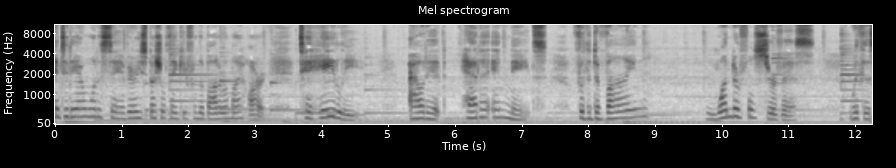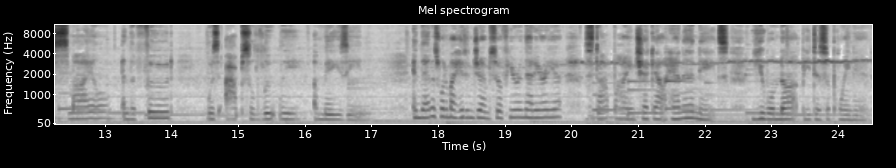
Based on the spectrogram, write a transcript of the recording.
And today I want to say a very special thank you from the bottom of my heart to Haley out at Hannah and Nate's for the divine, wonderful service with a smile, and the food was absolutely amazing. And that is one of my hidden gems. So if you're in that area, stop by and check out Hannah and Nate's. You will not be disappointed.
